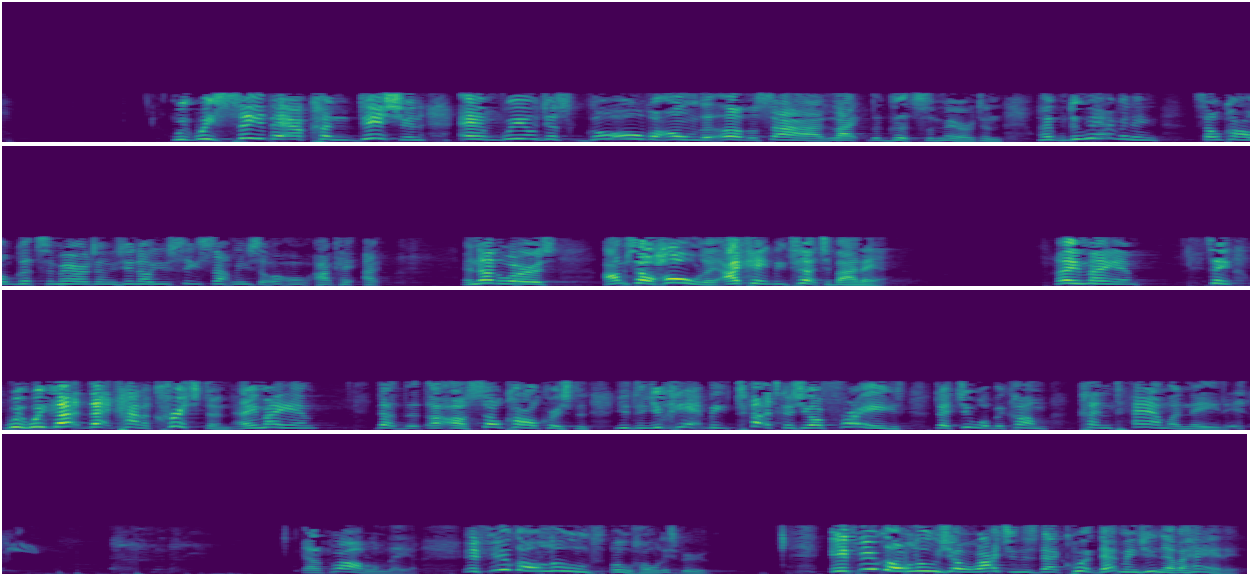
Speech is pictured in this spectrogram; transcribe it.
We, we see their condition and we'll just go over on the other side like the Good Samaritan. Hey, do we have any so-called Good Samaritans? You know, you see something, you say, oh, I can't. I. In other words, I'm so holy, I can't be touched by that. Amen. See, we, we got that kind of Christian. Amen. The, the uh, so-called Christian. You, you can't be touched because you're afraid that you will become contaminated. Got a problem there. If you're going to lose, oh, Holy Spirit. If you're going to lose your righteousness that quick, that means you never had it.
